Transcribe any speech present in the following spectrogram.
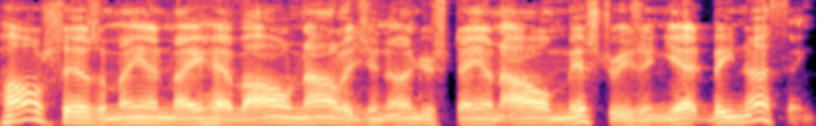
Paul says a man may have all knowledge and understand all mysteries and yet be nothing.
